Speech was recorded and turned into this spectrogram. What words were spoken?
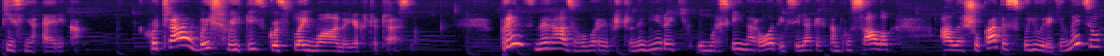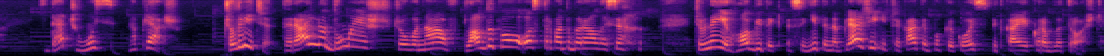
пісня Еріка. Хоча вийшов якийсь косплей Моани, якщо чесно. Принц не раз говорив, що не вірить у морський народ і всіляких там русалок, але шукати свою рятівницю йде чомусь на пляж. Чоловіче, ти реально думаєш, що вона вплав до твого острова добиралася? Чи в неї гобітик сидіти на пляжі і чекати, поки когось спіткає кораблетроща?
